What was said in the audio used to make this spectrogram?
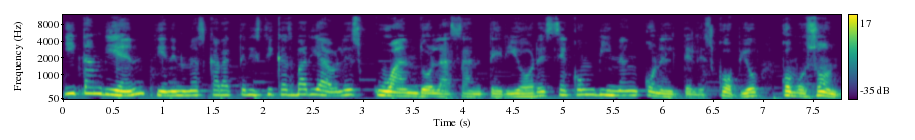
y también tienen unas características variables cuando las anteriores se combinan con el telescopio como son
